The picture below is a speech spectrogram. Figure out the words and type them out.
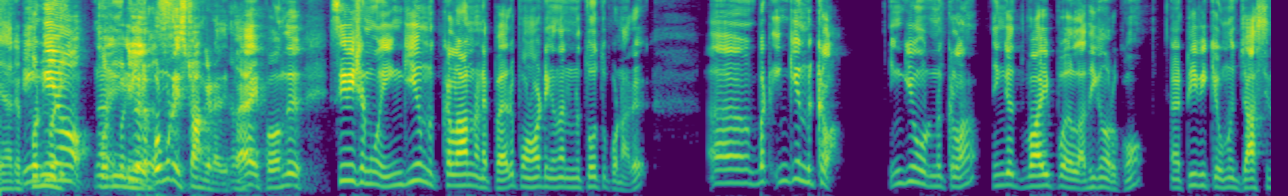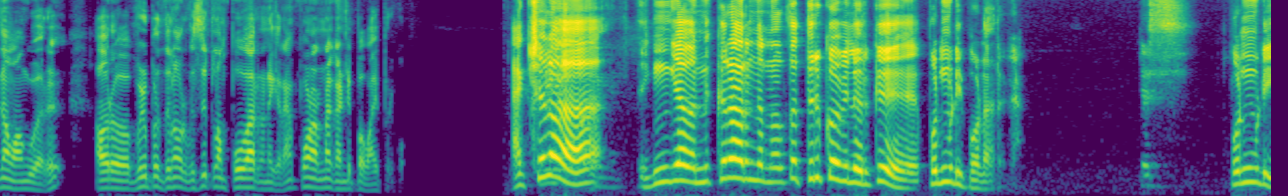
யார்? பொன்முடி. பொன்முடி இல்ல பொன்முடி ஸ்ட்ராங் கிடையாது. இப்போ இப்போ வந்து சிவி சண்முகம் இங்கேயும் நிற்கலாம்னு நினைப்பாரு. போன வாட்டி தான் நின்று தோத்து போனாரு. பட் இங்கேயும் நிற்கலாம் இங்கேயும் ஒரு நிற்கலாம் இங்கே வாய்ப்புகள் அதிகம் இருக்கும். டிவிக்கு இன்னும் ஜாஸ்தி தான் வாங்குவார். அவர் விழுப்புரத்துக்கு ஒரு விசிட்லாம் போவார்னு நினைக்கிறேன். போனார்னா கண்டிப்பாக வாய்ப்பு இருக்கும். ஆக்சுவலாக இங்கே நிற்கிறாருங்கிறனால தான் திருக்கோவிலூருக்கு பொன்முடி போனார். பொன்முடி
